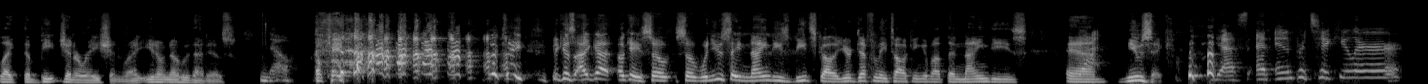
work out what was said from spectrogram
like the beat generation right you don't know who that is No. okay okay because i got okay so so when you say 90s beat scholar you're definitely talking about the 90s and Yeah. music yes, and in particular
